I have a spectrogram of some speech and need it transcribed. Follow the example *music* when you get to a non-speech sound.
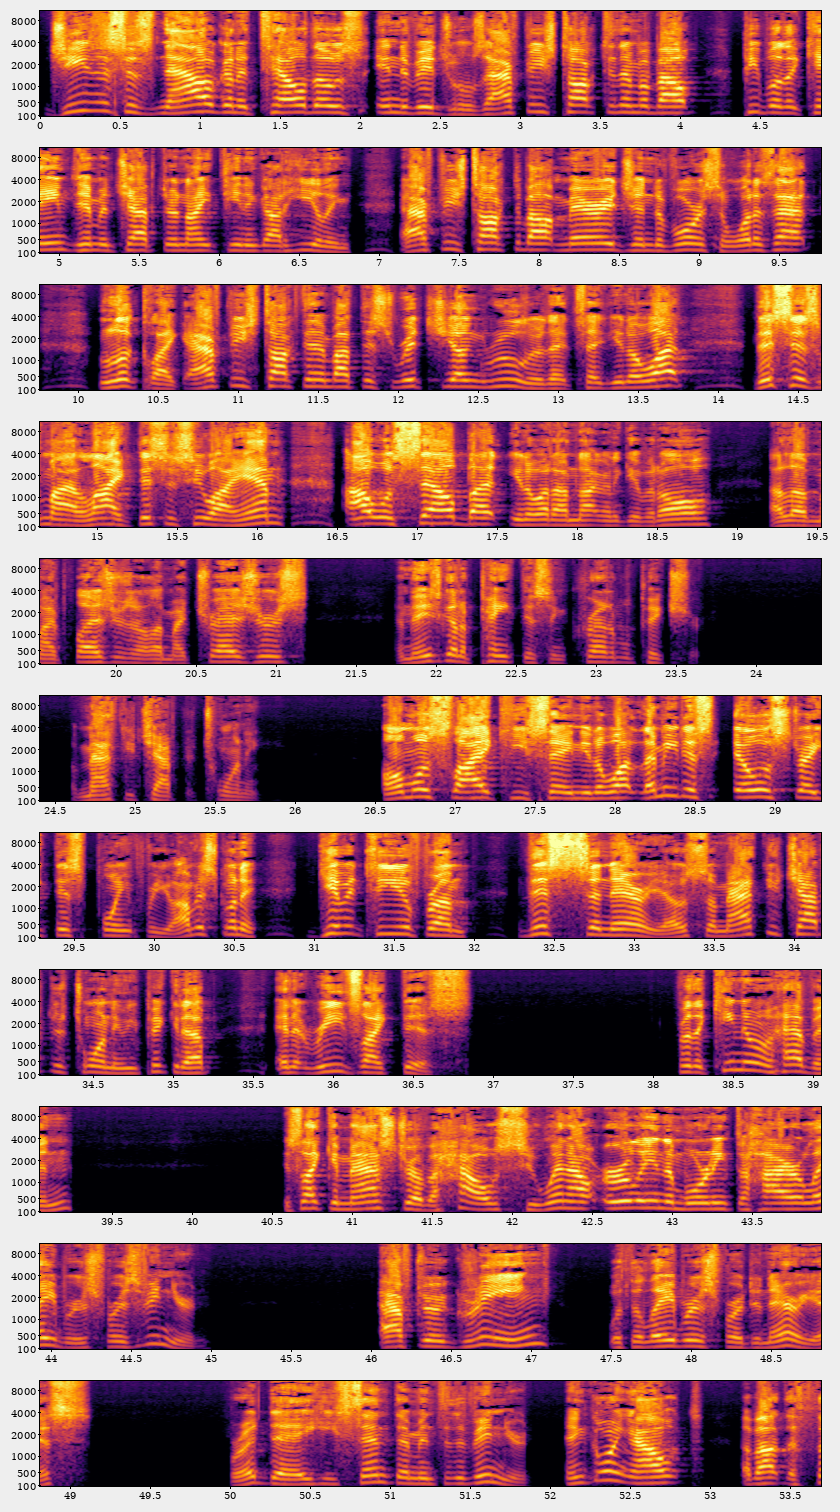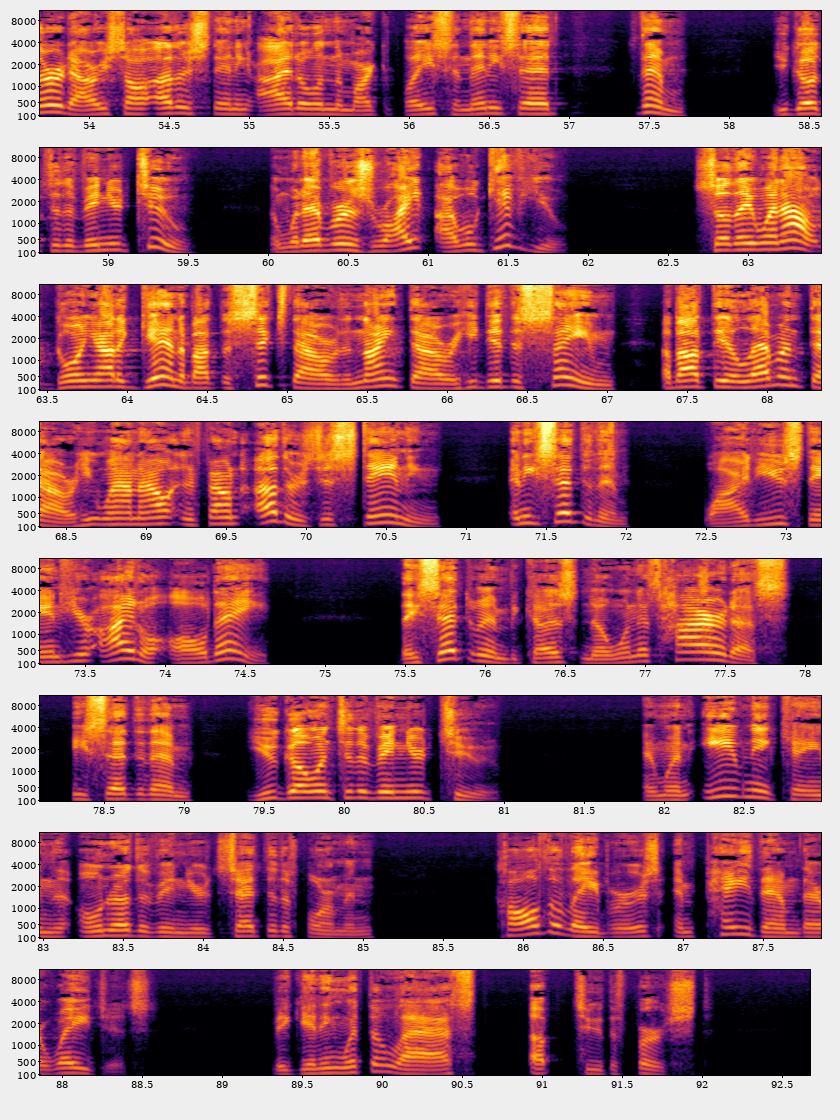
Jesus is now going to tell those individuals, after he's talked to them about people that came to him in chapter 19 and got healing, after he's talked about marriage and divorce and what does that look like, after he's talked to them about this rich young ruler that said, you know what? This is my life. This is who I am. I will sell, but you know what? I'm not going to give it all. I love my pleasures. I love my treasures. And then he's going to paint this incredible picture of Matthew chapter 20. Almost like he's saying, you know what, let me just illustrate this point for you. I'm just going to give it to you from this scenario. So, Matthew chapter 20, we pick it up, and it reads like this For the kingdom of heaven is like a master of a house who went out early in the morning to hire laborers for his vineyard. After agreeing with the laborers for a denarius for a day, he sent them into the vineyard. And going out, about the third hour, he saw others standing idle in the marketplace, and then he said to them, You go to the vineyard too, and whatever is right I will give you. So they went out, going out again about the sixth hour, the ninth hour. He did the same. About the eleventh hour, he went out and found others just standing. And he said to them, Why do you stand here idle all day? They said to him, Because no one has hired us. He said to them, You go into the vineyard too. And when evening came, the owner of the vineyard said to the foreman, Call the laborers and pay them their wages, beginning with the last up to the first.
